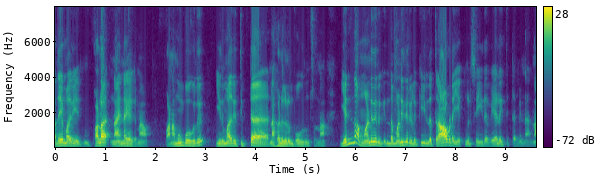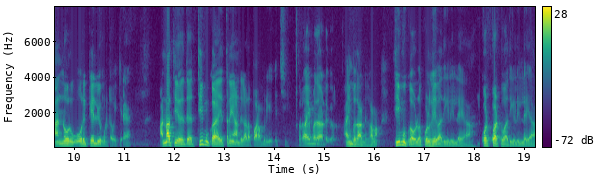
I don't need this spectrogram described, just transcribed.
அதே மாதிரி பல நான் என்ன கேட்குறேன்னா பணமும் போகுது இது மாதிரி திட்ட நகல்களும் போகுதுன்னு சொன்னால் என்ன மனிதனுக்கு இந்த மனிதர்களுக்கு இந்த திராவிட இயக்கங்கள் செய்த வேலை திட்டம் என்ன? நான் இன்னொரு ஒரு கேள்வி உங்கள்கிட்ட வைக்கிறேன். அண்ணா தி திமுக எத்தனை ஆண்டு கால பாரம்பரிய கட்சி? ஒரு ஐம்பது ஆண்டுகள். ஐம்பது ஆண்டு காலம் திமுகவில் கொள்கைவாதிகள் இல்லையா? கோட்பாட்டுவாதிகள் இல்லையா?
